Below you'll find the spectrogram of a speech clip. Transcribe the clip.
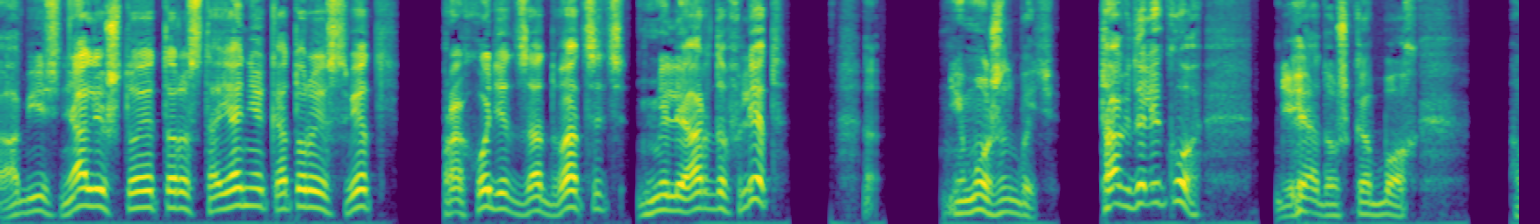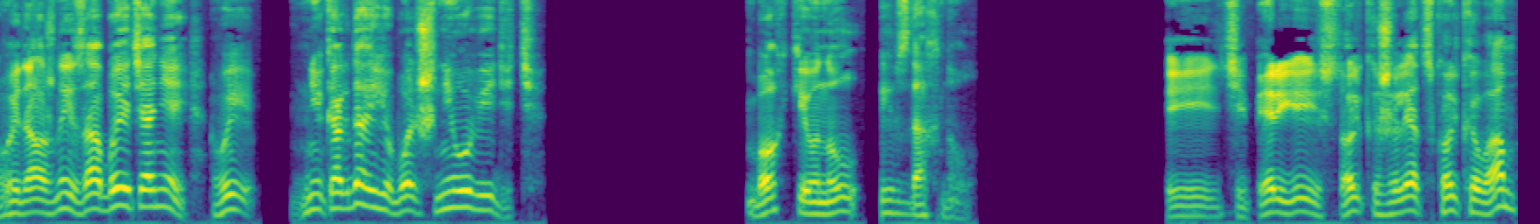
объясняли, что это расстояние, которое свет проходит за двадцать миллиардов лет? Не может быть. Так далеко. Дедушка Бог, вы должны забыть о ней. Вы никогда ее больше не увидите. Бог кивнул и вздохнул. И теперь ей столько же лет, сколько вам?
